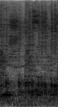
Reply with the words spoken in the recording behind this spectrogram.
Peace.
